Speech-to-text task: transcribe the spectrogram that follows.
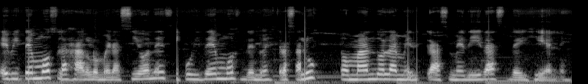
evitemos las aglomeraciones y cuidemos de nuestra salud tomando las medidas de higiene.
